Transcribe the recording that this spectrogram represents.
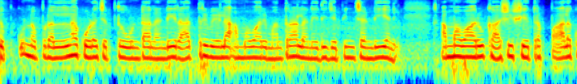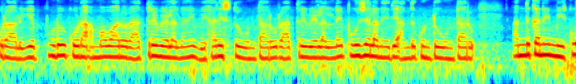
చెప్పుకున్నప్పుడల్లా కూడా చెప్తూ ఉంటానండి. రాత్రి వేళ అమ్మవారి మంత్రాలు అనేది జపించండి అని. అమ్మవారు కాశీక్షేత్ర పాలకురాలు ఎప్పుడూ కూడా అమ్మవారు రాత్రి వేళలని విహరిస్తూ ఉంటారు. రాత్రి వేళలనే పూజలు అనేది అందుకుంటూ ఉంటారు. అందుకనే మీకు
